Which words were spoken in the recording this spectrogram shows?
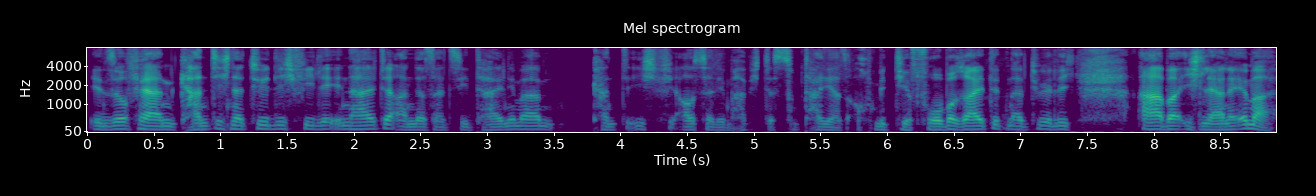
Insofern kannte ich natürlich viele Inhalte, anders als die Teilnehmer kannte ich. Außerdem habe ich das zum Teil ja auch mit dir vorbereitet natürlich. Aber ich lerne immer.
